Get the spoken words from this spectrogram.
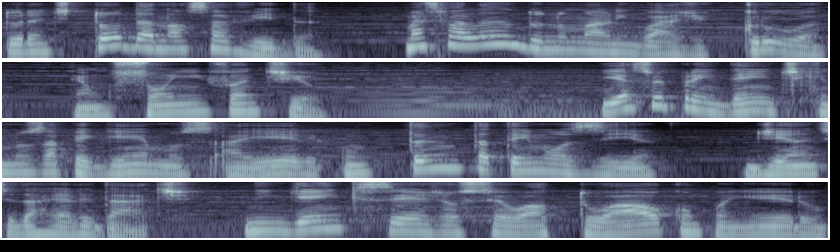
durante toda a nossa vida, mas falando numa linguagem crua, é um sonho infantil. E é surpreendente que nos apeguemos a ele com tanta teimosia diante da realidade. Ninguém que seja o seu atual companheiro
